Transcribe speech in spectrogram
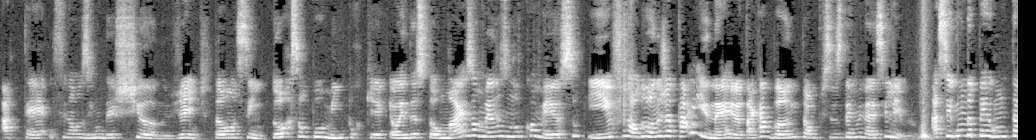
até o finalzinho deste ano, gente. Então, assim, torçam por mim, porque eu ainda estou mais ou menos no começo e o final do ano já tá aí, né? Já tá acabando, então preciso terminar esse livro. A segunda pergunta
